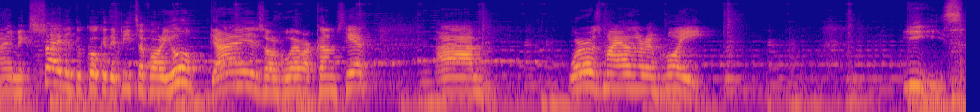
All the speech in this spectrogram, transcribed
I am excited to cook the pizza for you, guys, or whoever comes here. Um, where is my other employee? Yes,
